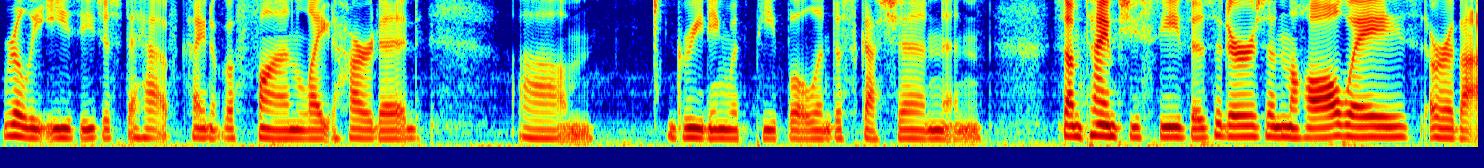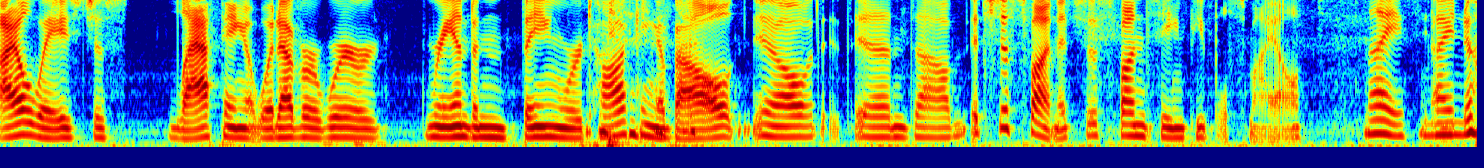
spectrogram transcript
really easy just to have kind of a fun, lighthearted um, greeting with people and discussion. And sometimes you see visitors in the hallways or the aisleways just laughing at whatever we're random thing we're talking about, you know, and um, it's just fun. It's just fun seeing people smile. Nice. I know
